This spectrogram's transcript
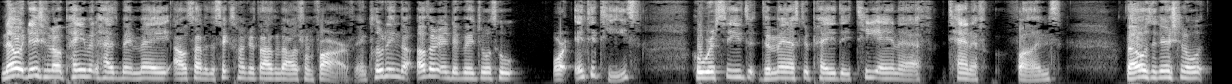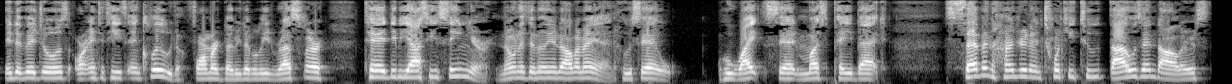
No additional payment has been made outside of the six hundred thousand dollars from Favre, including the other individuals who or entities who received demands to pay the TANF, TANF funds. Those additional individuals or entities include former WWE wrestler Ted DiBiase Sr., known as the Million Dollar Man, who said, who White said must pay back seven hundred and twenty-two thousand dollars.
